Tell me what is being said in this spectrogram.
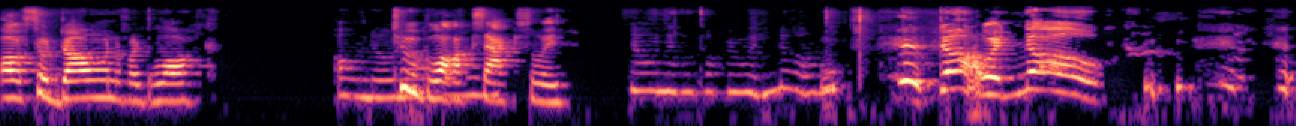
Also, Darwin with a Glock. Oh no. Two no, Glocks, no. actually. No, no, Darwin, no. Darwin, no!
